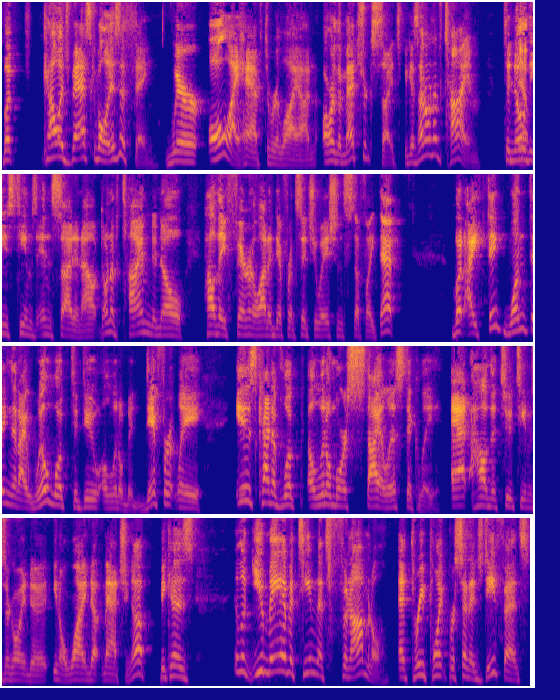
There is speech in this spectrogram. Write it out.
But college basketball is a thing where all I have to rely on are the metrics sites because I don't have time to know yep. these teams inside and out. Don't have time to know how they fare in a lot of different situations, stuff like that. But I think one thing that I will look to do a little bit differently is kind of look a little more stylistically at how the two teams are going to, you know, wind up matching up because look, you may have a team that's phenomenal at three point percentage defense,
